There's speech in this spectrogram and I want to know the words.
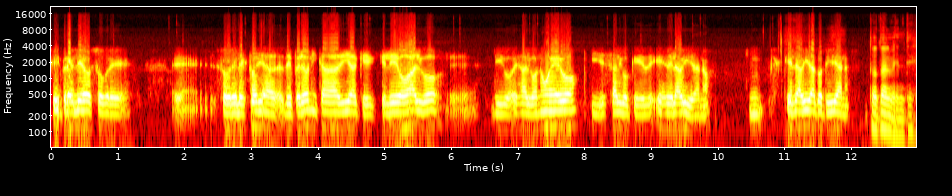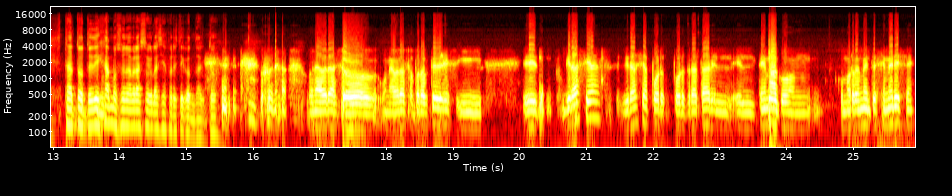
siempre leo sobre eh, sobre la historia de Perón y cada día que, leo algo, eh, digo, es algo nuevo y es algo que es de la vida, ¿no? Mm, que es la vida cotidiana. Totalmente. Tato, te dejamos un abrazo, gracias por este contacto. un abrazo, un abrazo para ustedes y eh, gracias, gracias por, por tratar el, el tema con como realmente se merece,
